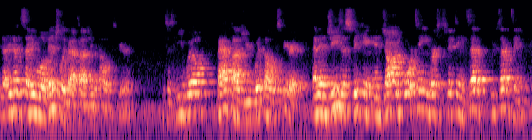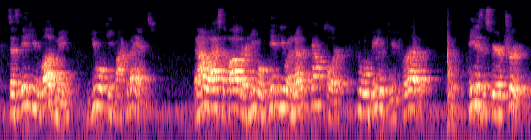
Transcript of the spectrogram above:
He doesn't say he will eventually baptize you with the Holy Spirit. He says he will baptize you with the Holy Spirit. And then Jesus, speaking in John 14, verses 15 and 7 through 17, says, If you love me, you will keep my commands. And I will ask the Father, and he will give you another counselor who will be with you forever. He is the Spirit of truth.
